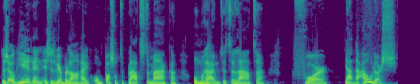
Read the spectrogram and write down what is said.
Dus ook hierin is het weer belangrijk om pas op de plaats te maken, om ruimte te laten voor ja, de ouders.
